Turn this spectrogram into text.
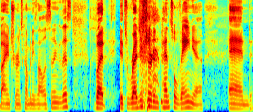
my insurance company's not listening to this. but it's registered in Pennsylvania, and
